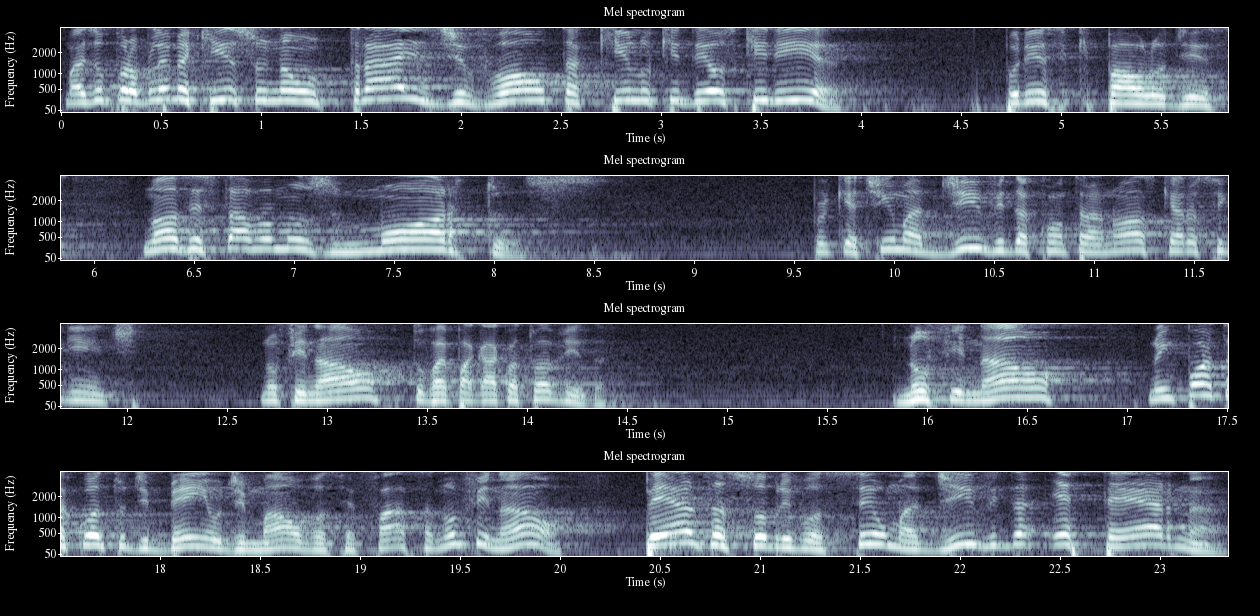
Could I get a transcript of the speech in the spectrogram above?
Mas o problema é que isso não traz de volta aquilo que Deus queria. Por isso que Paulo diz: Nós estávamos mortos, porque tinha uma dívida contra nós que era o seguinte: no final, tu vai pagar com a tua vida. No final, não importa quanto de bem ou de mal você faça, no final, pesa sobre você uma dívida eterna.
